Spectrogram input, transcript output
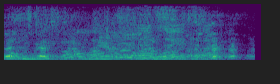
Let's just...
